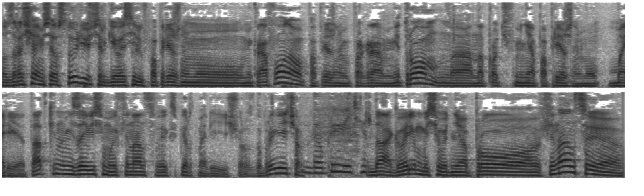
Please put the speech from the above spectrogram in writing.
Возвращаемся в студию. Сергей Васильев по-прежнему у микрофона, по-прежнему программа «Метро». А, напротив меня по-прежнему Мария Таткина, независимый финансовый эксперт. Мария, еще раз добрый вечер. Добрый вечер. Да, говорим мы сегодня про финансы,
